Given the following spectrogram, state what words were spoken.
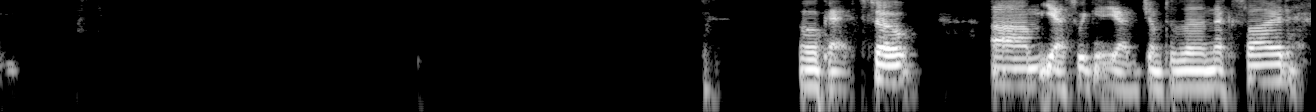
Okay, so um, yes, we can yeah jump to the next slide.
